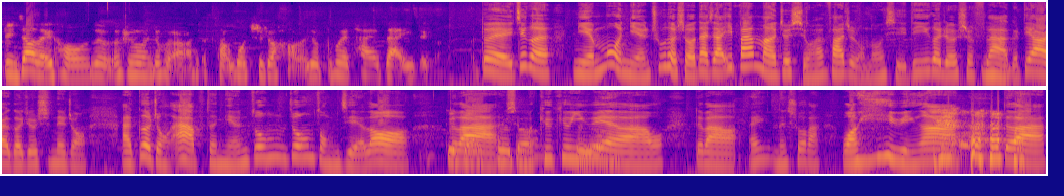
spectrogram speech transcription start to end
比较雷同，就有的时候你就会啊扫过去就好了，就不会太在意这个。对，这个年末年初的时候，大家一般嘛就喜欢发这种东西。第一个就是 flag，第二个就是那种哎各种 app 的年终中总结咯，对吧？什么 QQ 音乐啊，对吧？哎，能说吧？网易云啊，对吧？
